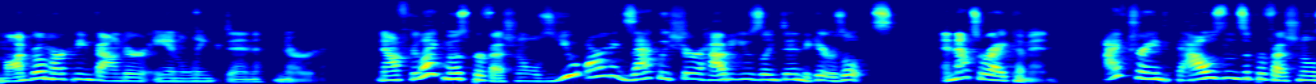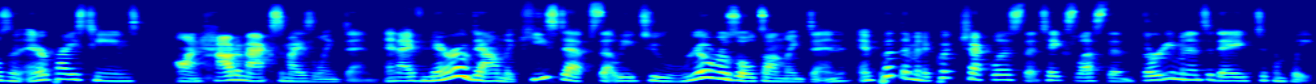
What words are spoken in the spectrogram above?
ModGirl marketing founder, and LinkedIn nerd. Now, if you're like most professionals, you aren't exactly sure how to use LinkedIn to get results. And that's where I come in. I've trained thousands of professionals and enterprise teams on how to maximize LinkedIn. And I've narrowed down the key steps that lead to real results on LinkedIn and put them in a quick checklist that takes less than 30 minutes a day to complete.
